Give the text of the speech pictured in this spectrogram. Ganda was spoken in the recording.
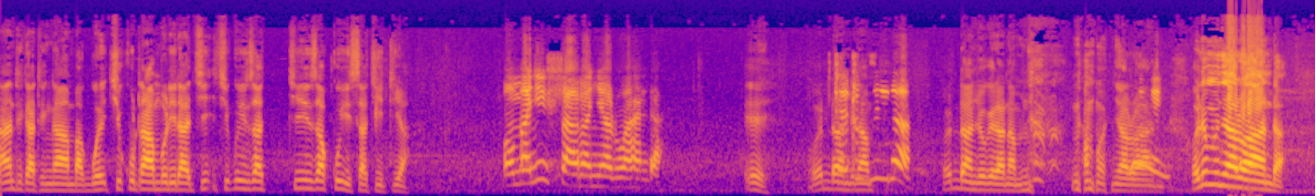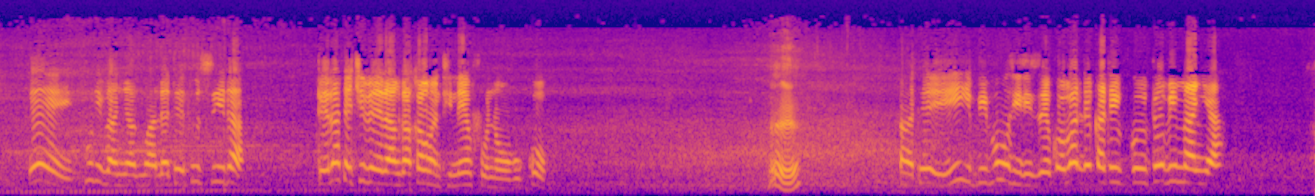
Anti kati ŋŋamba gwe kikutambulira ki- kikuyinza kiyinza kuyisa kitya? Omanyi ffe abanyarwanda. Eh, wedda ndi nam- tetuzira. wedda njogera na munya- na munyarwanda. Eh. oli munyarwanda? Eh, tuli banyarwanda tetuzira. Era tekibeerangako nti nenfuna obuko. Eh, ate bibuulirizeko obadde kati tobimanya.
